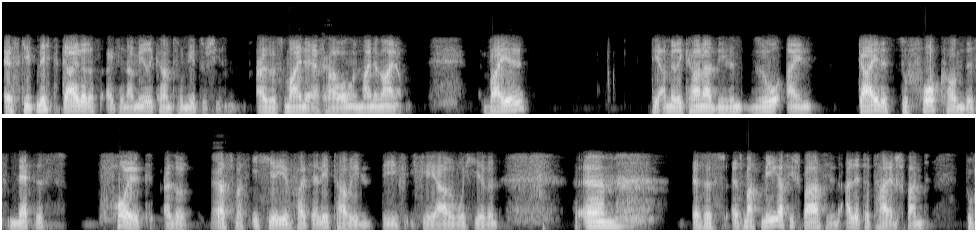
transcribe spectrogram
es gibt nichts Geileres, als in Amerika ein Turnier zu schießen. Also ist meine Erfahrung und meine Meinung. Weil die Amerikaner, die sind so ein geiles, zuvorkommendes, nettes Volk. Also das, was ich hier jedenfalls erlebt habe, die, die vier Jahre, wo ich hier bin. Ähm, es ist, es macht mega viel Spaß. Die sind alle total entspannt. Du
